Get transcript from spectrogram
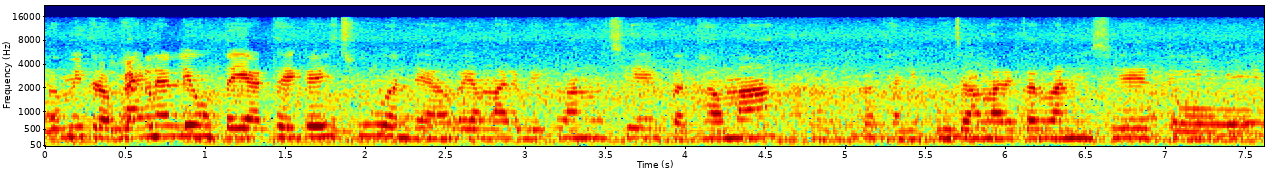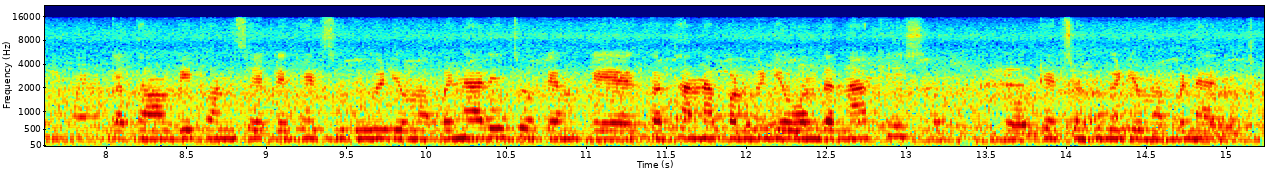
તો મિત્રો ફાઇનલી હું તૈયાર થઈ ગઈ છું અને હવે અમારે બેઠવાનું છે કથામાં. કથાની પૂજા અમારે કરવાની છે, તો કથામાં બેઠવાનું છે એટલે ઠેઠ સુધી વિડીયોમાં બના રહેજો, કેમ કે કથાના પણ વીડિયો અંદર નાખીશ, તો ઠેઠ સુધી વિડીયોમાં બના રહેજો.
